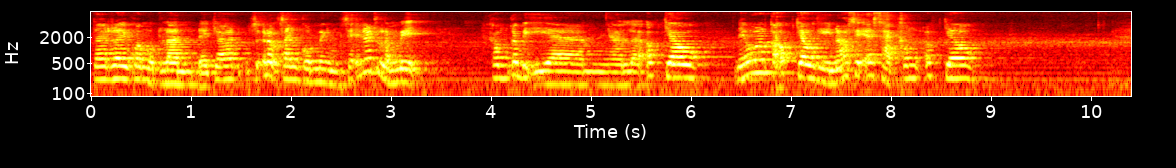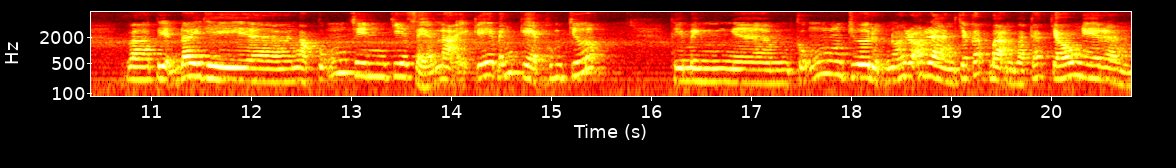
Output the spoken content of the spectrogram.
Ta rây qua một lần để cho sữa đậu xanh của mình sẽ rất là mịn không có bị à, là ốc châu nếu có ốc châu thì nó sẽ sạch không ốc châu và tiện đây thì à, Ngọc cũng xin chia sẻ lại cái bánh kẹp hôm trước thì mình à, cũng chưa được nói rõ ràng cho các bạn và các cháu nghe rằng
